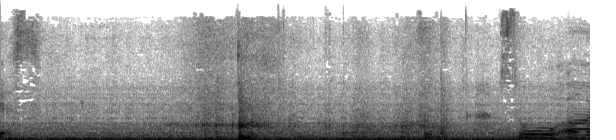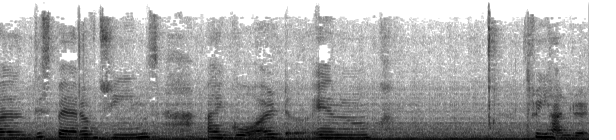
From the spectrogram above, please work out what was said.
yes so uh, this pair of jeans I got in 300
